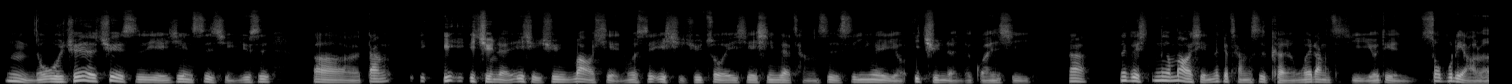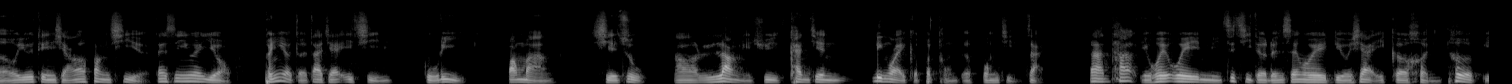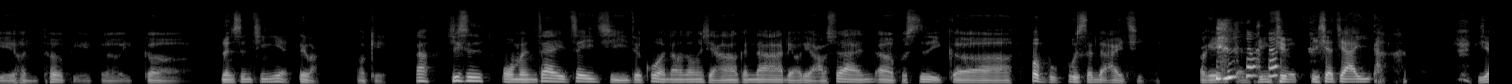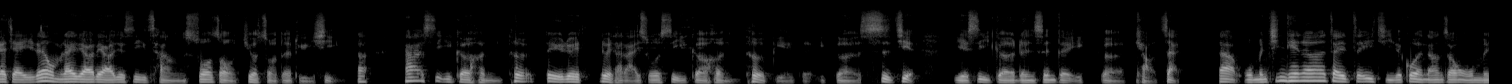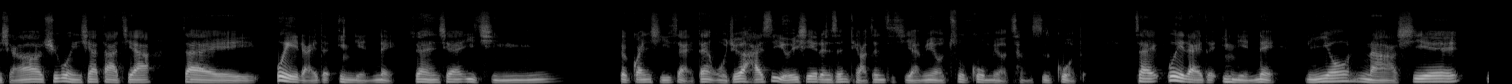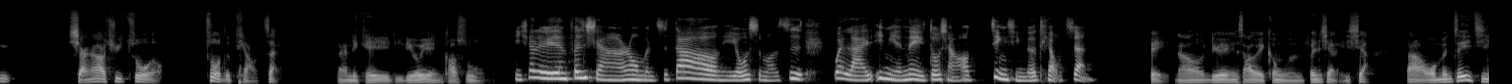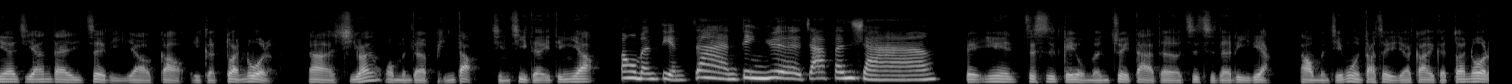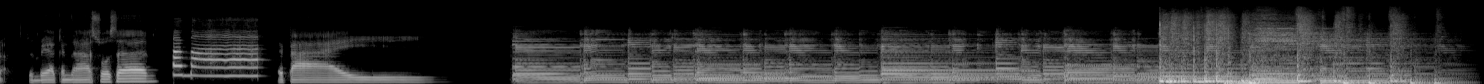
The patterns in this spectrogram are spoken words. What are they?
嗯，我觉得确实有一件事情，就是呃，当一一一群人一起去冒险，或是一起去做一些新的尝试，是因为有一群人的关系。那那个那个冒险那个尝试可能会让自己有点受不了了，我有点想要放弃了。但是因为有朋友的大家一起鼓励、帮忙、协助，然后让你去看见另外一个不同的风景在，那他也会为你自己的人生会留下一个很特别、很特别的一个人生经验，对吧？OK。那其实我们在这一集的过程当中，想要跟大家聊聊，虽然呃不是一个奋不顾身的爱情，OK，请就 底下加一，底下加一。但我们来聊聊，就是一场说走就走的旅行啊，它是一个很特，对于瑞瑞塔来说是一个很特别的一个事件，也是一个人生的一个挑战。那我们今天呢，在这一集的过程当中，我们想要去问一下大家。在未来的一年内，虽然现在疫情的关系在，但我觉得还是有一些人生挑战自己还没有做过、没有尝试过的。在未来的一年内，你有哪些嗯想要去做做的挑战？那你可以留言告诉我们，以下留言分享，让我们知道你有什么是未来一年内都想要进行的挑战。对，然后留言稍微跟我们分享一下。那我们这一集呢，即将在这里要告一个段落了。那喜欢我们的频道，请记得一定要帮我们点赞、订阅、加分享。对，因为这是给我们最大的支持的力量。那我们节目到这里就要告一个段落了，准备要跟大家说声拜拜，拜拜。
